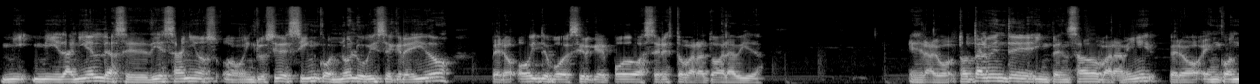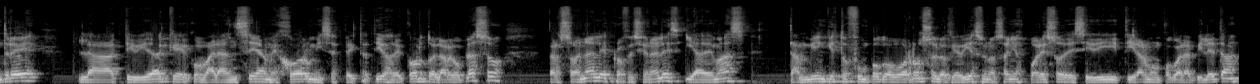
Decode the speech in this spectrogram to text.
Mi, mi, Daniel de hace 10 años o inclusive 5 no lo hubiese creído, pero hoy te puedo decir que puedo hacer esto para toda la vida era algo totalmente impensado para mí, pero encontré la actividad que balancea mejor mis expectativas de corto y largo plazo, personales, profesionales y además también que esto fue un poco borroso lo que vi hace unos años, por eso decidí tirarme un poco a la pileta.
